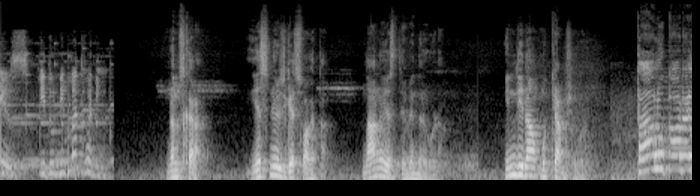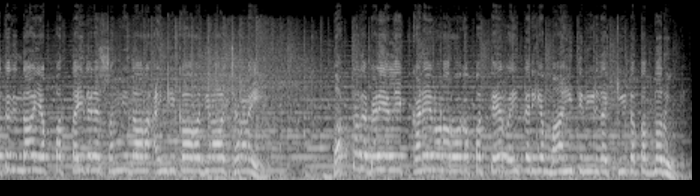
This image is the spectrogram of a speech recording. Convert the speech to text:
ನ್ಯೂಸ್ ಇದು ನಿಮ್ಮ ಧ್ವನಿ. ನಮಸ್ಕಾರ. ಎಸ್ ನ್ಯೂಸ್ಗೆ ಸ್ವಾಗತ. ನಾನು ಎಸ್ ದೇವೇಂದ್ರಗೌಡ. ಇಂದಿನ ಮುಖ್ಯಾಂಶಗಳು. ತಾಲೂಕಾಡಳಿತದಿಂದ ಎಪ್ಪತ್ತೈದನೇ ಸಂವಿಧಾನ ಅಂಗೀಕಾರ ದಿನಾಚರಣೆ. ಭತ್ತದ ಬೆಳೆಯಲ್ಲಿ ಕಣೆನೊಣ ರೋಗ ಪತ್ತೆ ರೈತರಿಗೆ ಮಾಹಿತಿ ನೀಡಿದ ಕೀಟ ತಜ್ಞರು.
